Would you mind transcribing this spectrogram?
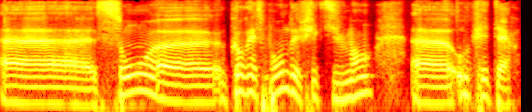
euh, sont euh, correspondent effectivement euh, aux critères.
